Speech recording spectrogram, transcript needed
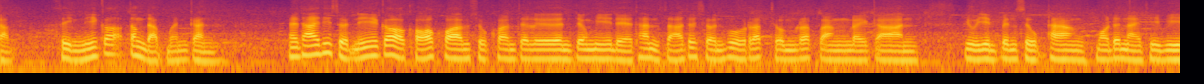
ดับ สิ่งนี้ก็ต้องดับเหมือนกัน ในท้ายที่สุดนี้ก็ขอความสุขความเจริญ จงมีแด่ท่านสาธุชนผู้รับชมรับฟังรายการ อยู่เย็นเป็นสุขทางโมเดิร์นไนทีวี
